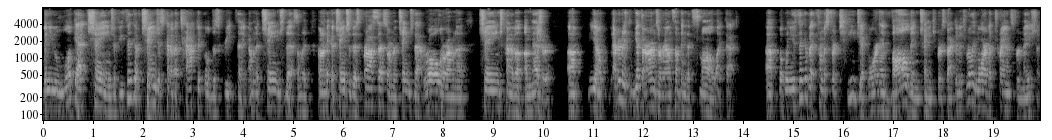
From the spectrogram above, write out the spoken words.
when you look at change, if you think of change as kind of a tactical, discrete thing, I'm going to change this. I'm going to, I'm going to make a change to this process, or I'm going to change that role, or I'm going to change kind of a, a measure. Um, you know, everybody can get their arms around something that's small like that. Uh, but when you think of it from a strategic or an evolving change perspective, it's really more of a transformation.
